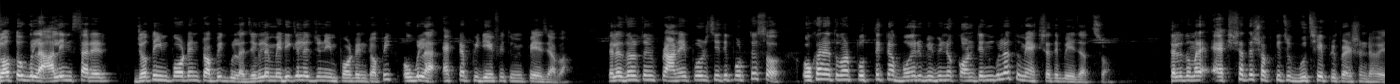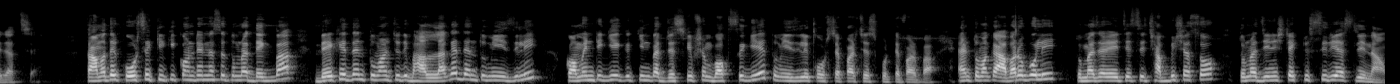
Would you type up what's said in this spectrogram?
যতগুলো আলিম স্যারের, যত ইম্পর্টেন্ট টপিকগুলো যেগুলো মেডিকেলের জন্য ইম্পর্টেন্ট টপিক ওগুলা একটা পিডিএফে তুমি পেয়ে যাবা। তাহলে ধরো তুমি প্রাণীর পরিচিতি পড়তেছো, ওখানে তোমার প্রত্যেকটা বইয়ের বিভিন্ন কন্টেন্টগুলো তুমি একসাথে পেয়ে যাচ্ছ। তাহলে তোমার একসাথে সবকিছু গুছিয়ে প্রিপারেশনটা হয়ে যাচ্ছে। তো আমাদের কোর্সে কি কি কন্টেন্ট আছে তোমরা দেখবা, দেখে দেন তোমার যদি ভালো লাগে দেন তুমি ইজিলি কমেন্টে গিয়ে কিংবা ডেসক্রিপশন বক্সে গিয়ে তুমি ইজিলি কোর্সটা পারচেস করতে পারবা। অ্যান্ড তোমাকে আবারও বলি, তোমরা যারা এইচএসসি ছাব্বিশ আসো তোমরা জিনিসটা একটু সিরিয়াসলি নাও।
